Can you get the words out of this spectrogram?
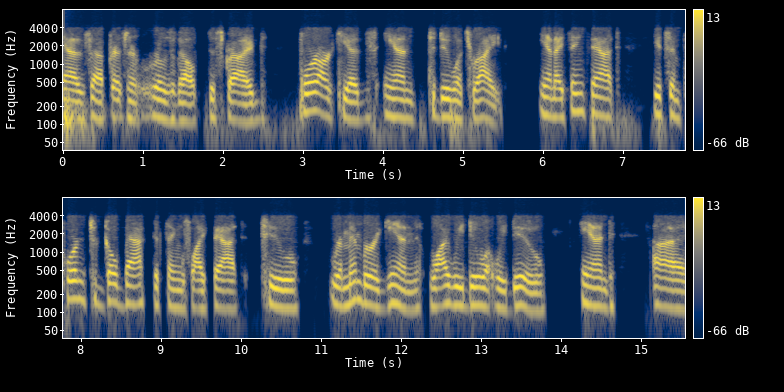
as uh, President Roosevelt described, for our kids and to do what's right. And I think that it's important to go back to things like that to remember again why we do what we do. And uh,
